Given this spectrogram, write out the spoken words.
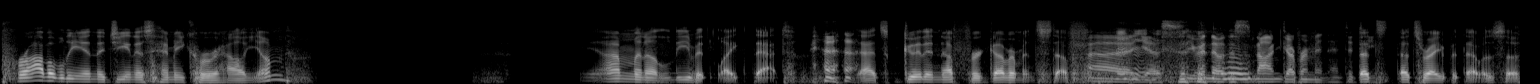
probably in the genus Hemicorallium. Yeah, I'm going to leave it like that. That's good enough for government stuff. Uh, yes, even though this is non-government entity. That's that's right, but that was a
